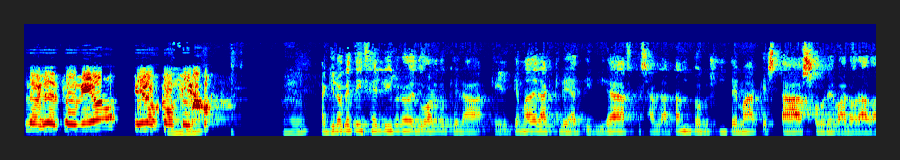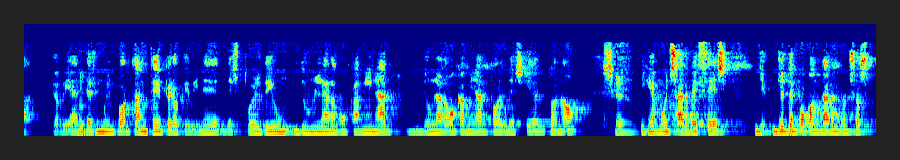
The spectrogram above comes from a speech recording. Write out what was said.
los estudió y los copió. Aquí lo que te dice el libro, Eduardo, que, que, el tema de la creatividad, que se habla tanto, que es un tema que está sobrevalorada, que obviamente mm. es muy importante, pero que viene después de un, de un, largo caminar, de un largo caminar por el desierto, ¿no? Y que muchas veces, yo, te puedo contar muchos,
